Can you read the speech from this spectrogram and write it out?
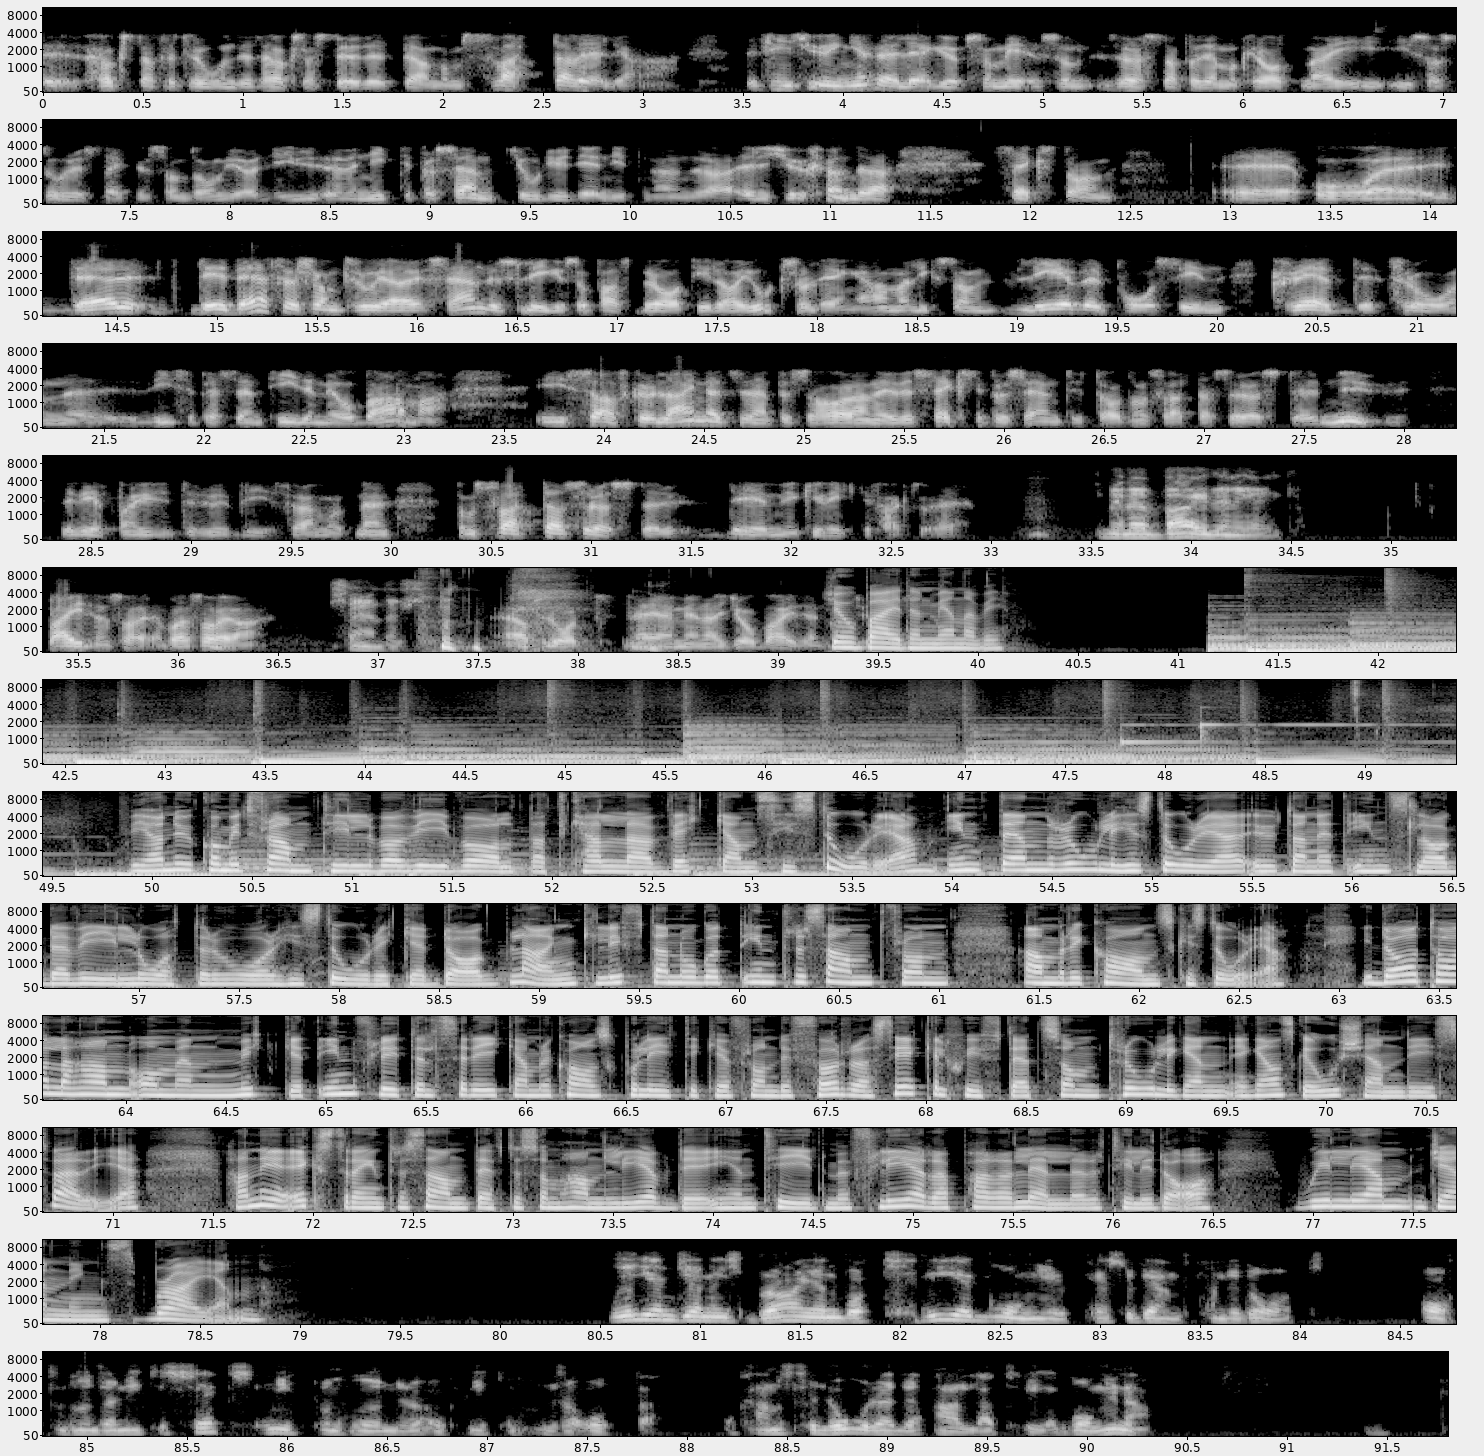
Eh, högsta förtroendet, högsta stödet bland de svarta väljarna. Det finns ju ingen väljargrupp som, är, som röstar på Demokraterna i, i så stor utsträckning som de gör. Det är ju, över 90 procent gjorde ju det 1900, eller 2016. Eh, och eh, där, det är därför som tror jag Sanders ligger så pass bra till och har gjort så länge. Han har liksom lever på sin cred från eh, vicepresidenttiden med Obama. I South Carolina till exempel så har han över 60 procent utav de svartas röster nu. Det vet man ju inte hur det blir framåt, men de svartas röster, det är en mycket viktig faktor här. Du menar Biden, Erik? Biden sa jag, vad sa jag? Sanders. Ja, förlåt. Nej, jag menar Joe Biden. Joe Biden menar vi. Vi har nu kommit fram till vad vi valt att kalla veckans historia. Inte en rolig historia utan ett inslag där vi låter vår historiker Dag Blank lyfta något intressant från amerikansk historia. Idag talar han om en mycket inflytelserik amerikansk politiker från det förra sekelskiftet som troligen är ganska okänd i Sverige. Han är extra intressant eftersom han levde i en tid med flera paralleller till idag. William Jennings Bryan. William Jennings Bryan var tre gånger presidentkandidat 1896, 1900 och 1908 och han förlorade alla tre gångerna.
